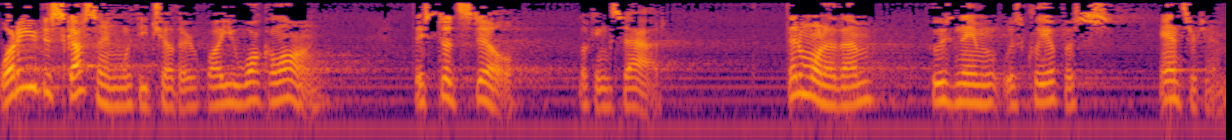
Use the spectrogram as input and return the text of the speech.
What are you discussing with each other while you walk along? They stood still, looking sad. Then one of them, whose name was Cleopas, answered him,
